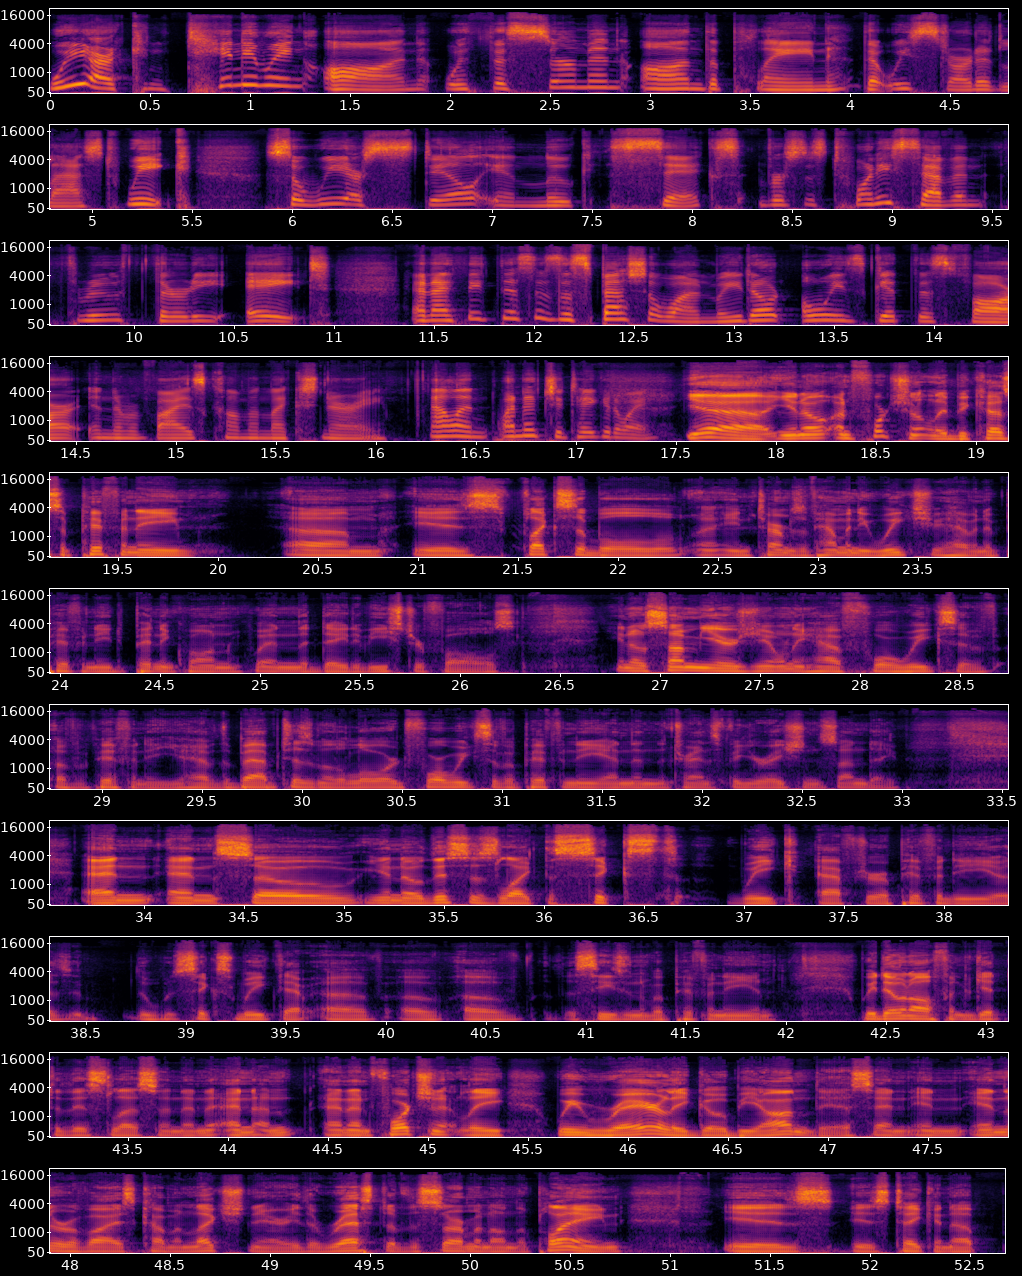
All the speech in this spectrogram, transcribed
We are continuing on with the Sermon on the Plain that we started last week. So we are still in Luke 6, verses 27 through 38. And I think this is a special one. We don't always get this far in the Revised Common Lectionary. Alan, why don't you take it away? Yeah, you know, unfortunately, because Epiphany um, is flexible uh, in terms of how many weeks you have an epiphany, depending on when the date of Easter falls. You know, some years you only have four weeks of, of epiphany. You have the baptism of the Lord, four weeks of epiphany, and then the Transfiguration Sunday, and and so you know this is like the sixth week after Epiphany, the sixth week of, of, of the season of Epiphany, and we don't often get to this lesson, and and and, and unfortunately, we rarely go beyond this. And in in the Revised Common Lectionary, the rest of the Sermon on the Plain is is taken up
